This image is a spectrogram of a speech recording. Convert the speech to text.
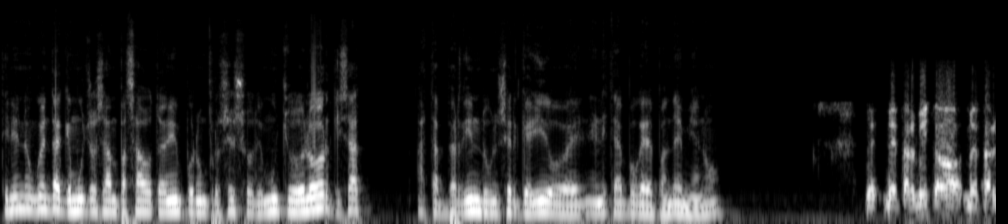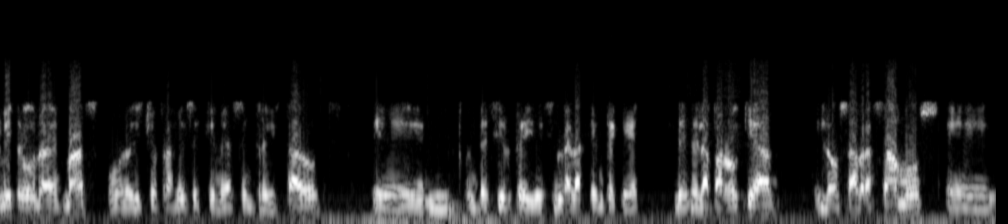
teniendo en cuenta que muchos han pasado también por un proceso de mucho dolor, quizás hasta perdiendo un ser querido en, esta época de pandemia, ¿no? Me, permito, me permito una vez más, como lo he dicho otras veces que me has entrevistado, eh, decirte y decirle a la gente que desde la parroquia los abrazamos eh,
